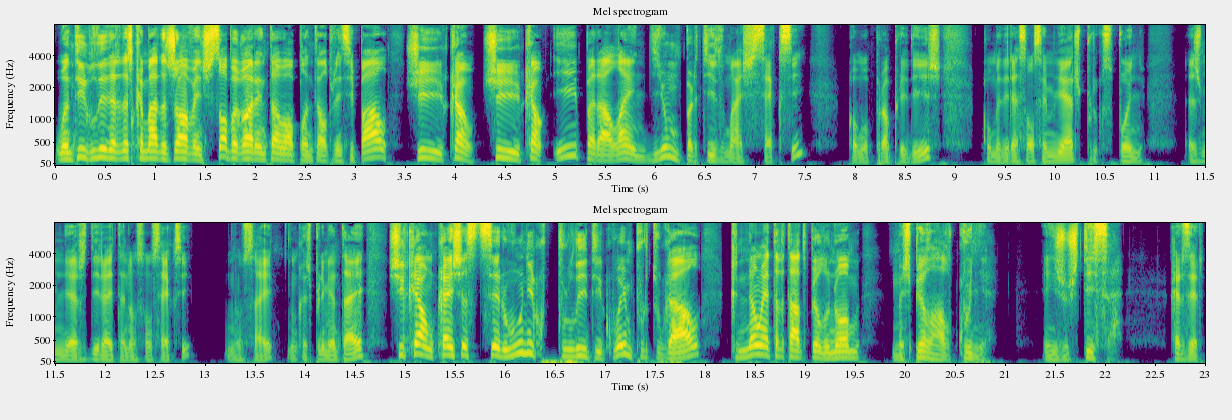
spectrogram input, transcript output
O antigo líder das camadas jovens sobe agora então ao plantel principal. Chicão, Chicão. E para além de um partido mais sexy, como o próprio diz, com uma direção sem mulheres, porque suponho as mulheres de direita não são sexy, não sei, nunca experimentei. Chicão queixa-se de ser o único político em Portugal que não é tratado pelo nome, mas pela alcunha. Injustiça. Quer dizer,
